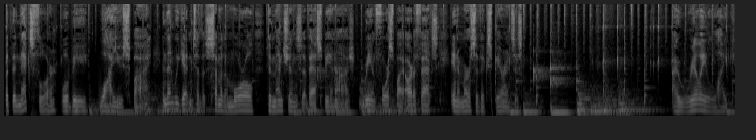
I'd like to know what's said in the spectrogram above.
But the next floor will be why you spy. And then we get into the, some of the moral dimensions of espionage, reinforced by artifacts and immersive experiences. I really like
